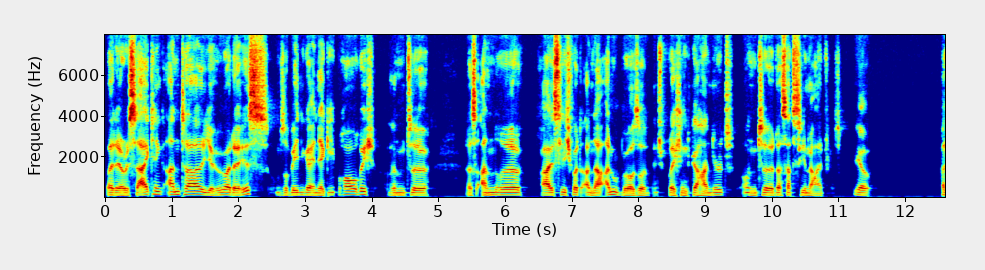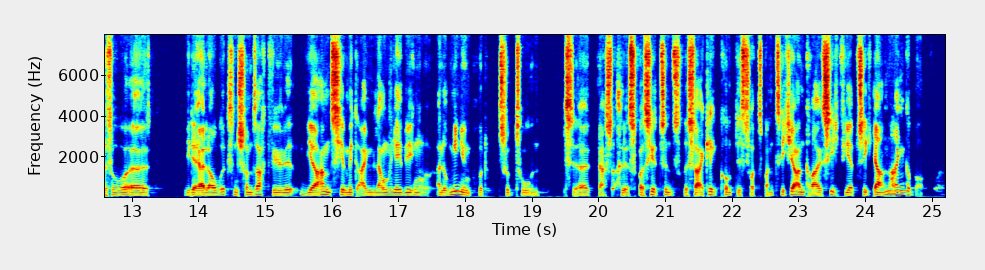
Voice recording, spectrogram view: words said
weil der Recyclinganteil, je höher der ist, umso weniger Energie brauche ich. Und äh, das andere preislich wird an der Alubörse entsprechend gehandelt und äh, das hat viel mehr Einfluss. Ja, also, äh, wie der Herr Lauritzen schon sagt, wir, wir haben es hier mit einem langlebigen Aluminiumprodukt zu tun. Äh, das alles, was jetzt ins Recycling kommt, ist vor 20 Jahren, 30, 40 Jahren eingebaut worden.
